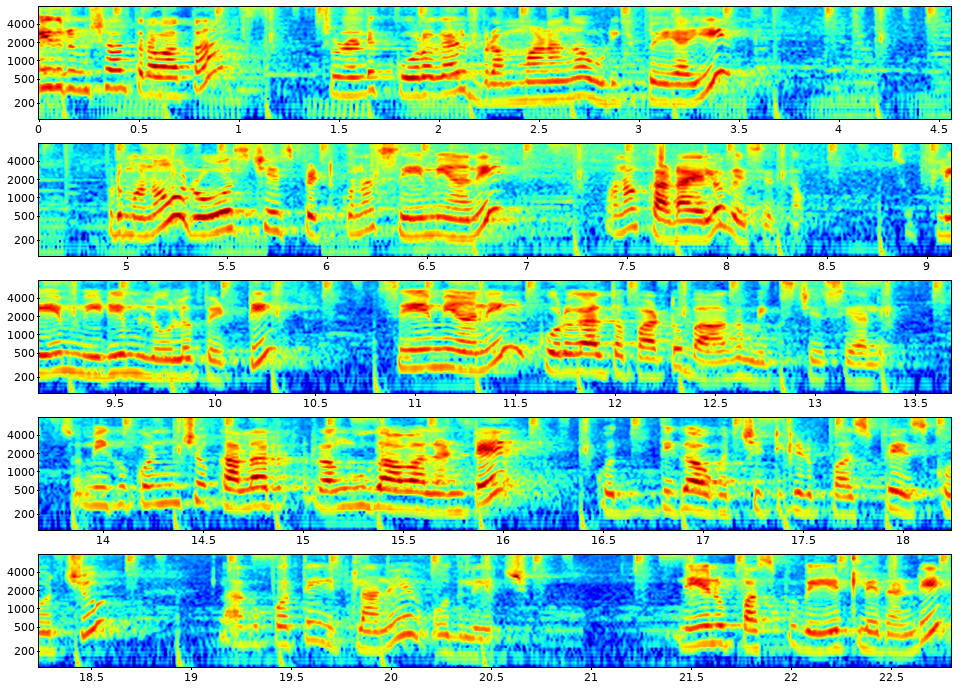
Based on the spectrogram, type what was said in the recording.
ఐదు నిమిషాల తర్వాత చూడండి కూరగాయలు బ్రహ్మాండంగా ఉడికిపోయాయి. ఇప్పుడు మనం రోస్ట్ చేసి పెట్టుకున్న సేమియాని మనం కడాయిలో వేసేద్దాం. ఫ్లేమ్ మీడియం లోలో పెట్టి సేమియాని కూరగాయలతో పాటు బాగా మిక్స్ చేసేయాలి. సో మీకు కొంచెం కలర్ రంగు కావాలంటే కొద్దిగా ఒక చిటికెడు పసుపు వేసుకోవచ్చు. లేకపోతే ఇట్లానే వదిలేయచ్చు. నేను పసుపు వేయట్లేదండి.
